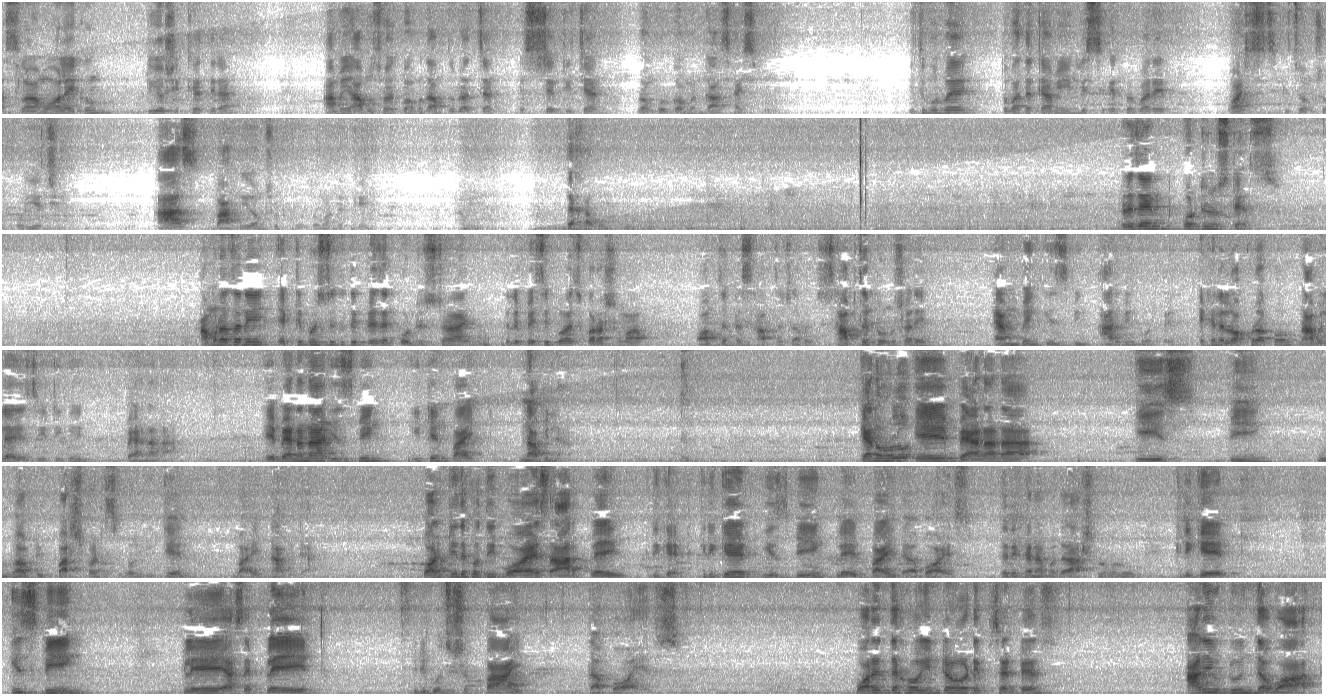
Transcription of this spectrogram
আসসালামু আলাইকুম, প্রিয় শিক্ষার্থীরা। আমি Abu Syed Mohammad Abdur Razzak assistant teacher Rangpur government girls high school ইতিপূর্বে তোমাদেরকে আমি ইংলিশ সেকেন্ড পেপারের ভয়েস কিছু অংশ পড়িয়েছি। আজ বাকি অংশটুকু তোমাদেরকে আমি দেখাবো। প্রেজেন্ট কন্টিনিউস টেন্স আমরা জানি একটি ভয়েসটি যদি প্রেজেন্ট কন্টিনিউস হয়, তাহলে পেসিভ ভয়েস করার সময় অবজেক্টের সাবজেক্ট হবে। সাবজেক্ট অনুসারে am being is being are being করবে। এখানে লক্ষ্য রাখো Nabila is eating it banana a banana is being eaten by Nabila কেন হলো? এ ব্যানানা ইজ বিং মূল ভাবটি past participle eaten by Nabila পরেরটি দেখো the boys are playing cricket cricket is being played by the boys তো এখানে আমাদের আসলো হলো cricket is being play as a played preposition by the boys পরের দেখো interrogative sentence are you doing the work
